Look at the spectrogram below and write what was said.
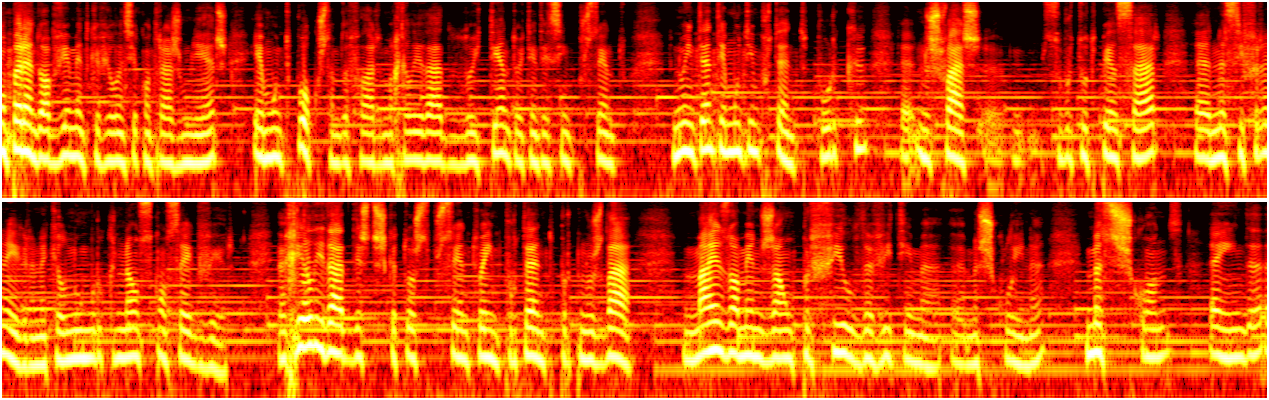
Comparando, obviamente, que a violência contra as mulheres é muito pouco, estamos a falar de uma realidade de 80%, 85%. No entanto, é muito importante porque eh, nos faz, eh, sobretudo, pensar eh, na cifra negra, naquele número que não se consegue ver. A realidade destes 14% é importante porque nos dá mais ou menos já um perfil da vítima masculina, mas se esconde ainda,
